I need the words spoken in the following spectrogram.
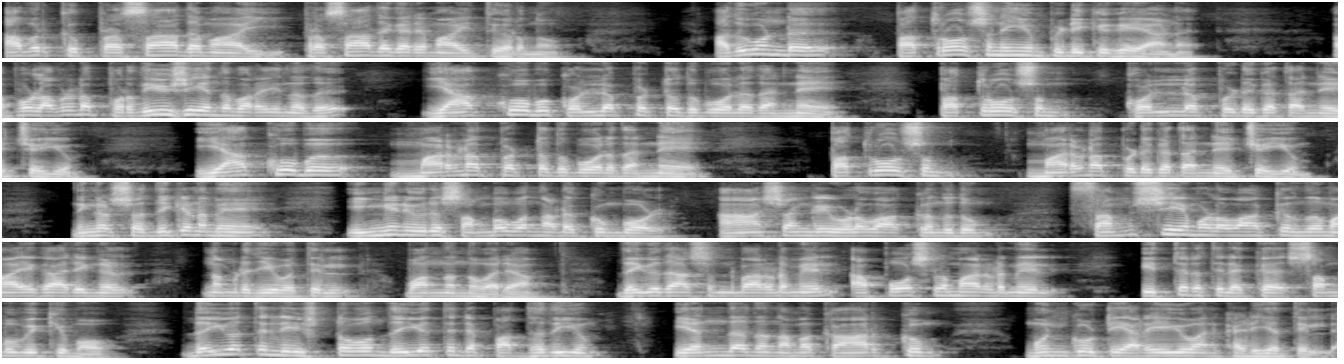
അവർക്ക് പ്രസാദമായി പ്രസാദകരമായി തീർന്നു. അതുകൊണ്ട് പത്രോസിനെയും പിടിക്കുകയാണ്. അപ്പോൾ അവരുടെ പ്രതീക്ഷ എന്ന് പറയുന്നത് യാക്കോബ് കൊല്ലപ്പെട്ടതുപോലെ തന്നെ പത്രോസും കൊല്ലപ്പെടുക തന്നെ ചെയ്യും. യാക്കോബ് മരണപ്പെട്ടതുപോലെ തന്നെ പത്രോസും മരണപ്പെടുക തന്നെ ചെയ്യും. നിങ്ങൾ ശ്രദ്ധിക്കണമേ ഇങ്ങനെ ഒരു സംഭവം നടക്കുമ്പോൾ ആശങ്ക ഉളവാക്കുന്നതും സംശയമുളവാക്കുന്നതുമായ കാര്യങ്ങൾ നമ്മുടെ ജീവിതത്തിൽ വന്നെന്ന് വരാം. ദൈവദാസന്മാരുടെ മേൽ അപ്പോസ്റ്റർമാരുടെ മേൽ ഇത്തരത്തിലൊക്കെ സംഭവിക്കുമോ? ദൈവത്തിന്റെ ഇഷ്ടവും ദൈവത്തിന്റെ പദ്ധതിയും എന്തെന്ന് നമുക്കാർക്കും മുൻകൂട്ടി അറിയുവാൻ കഴിയത്തില്ല.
